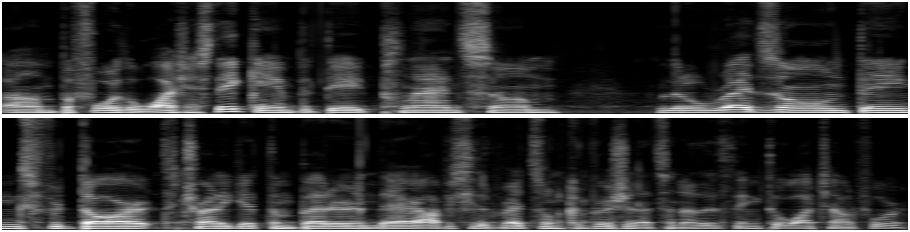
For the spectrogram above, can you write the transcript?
um, before the Washington State game that they had planned some little red zone things for Dart to try to get them better in there. Obviously, the red zone conversion that's another thing to watch out for.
